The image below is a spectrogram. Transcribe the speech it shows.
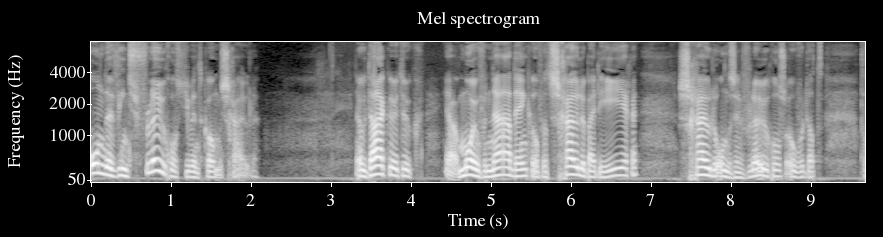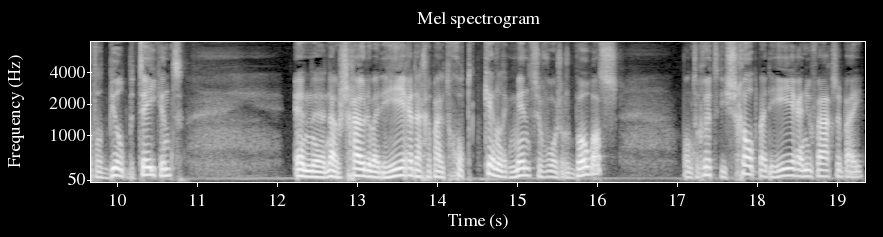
onder wiens vleugels je bent komen schuilen. En ook daar kun je natuurlijk ja, mooi over nadenken, over dat schuilen bij de Heer. Schuilen onder zijn vleugels, over dat, wat dat beeld betekent. En uh, nou, schuilen bij de Heer, daar gebruikt God kennelijk mensen voor, zoals Boas. Want Rut die schuilt bij de Heer en nu vraagt ze bij,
